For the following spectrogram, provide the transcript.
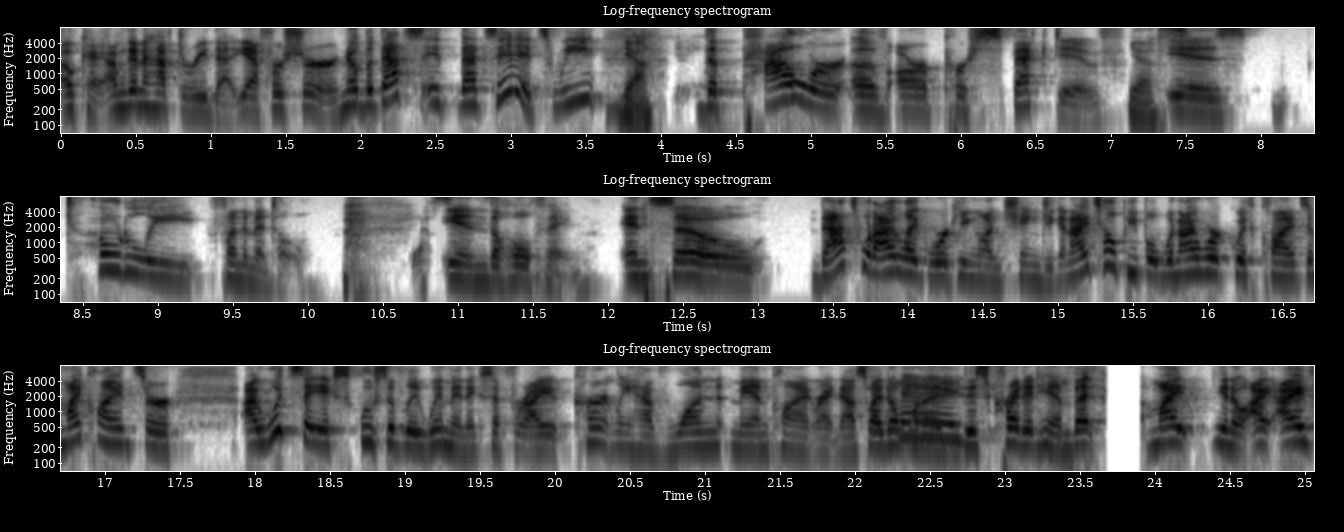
Okay. I'm going to have to read that. Yeah, for sure. No, but that's it. That's it. It's we, yeah the power of our perspective yes. is totally fundamental yes. in the whole thing. And so that's what I like working on changing. And I tell people when I work with clients, and my clients are, I would say exclusively women, except for I currently have one man client right now. So I don't want to discredit him, but my, you know, I, I,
